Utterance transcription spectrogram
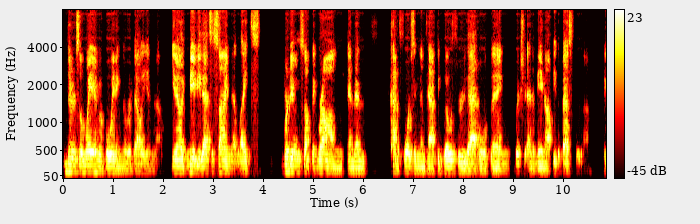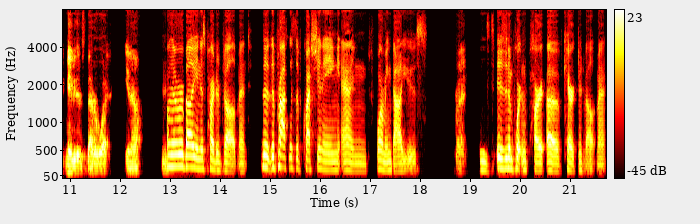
there's a way of avoiding the rebellion though. You know, like maybe that's a sign that like s- we're doing something wrong and then kind of forcing them to have to go through that whole thing, which and it may not be the best for them. Like maybe there's a better way, you know? Hmm. Well, the rebellion is part of development. The the process of questioning and forming values Right. is, is an important part of character development.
